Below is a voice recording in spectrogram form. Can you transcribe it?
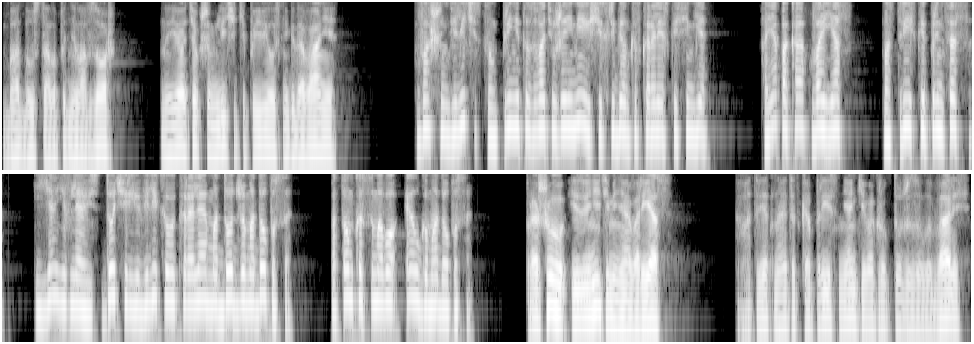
Бадба устало подняла взор. На ее отекшем личике появилось негодование, Вашим Величеством принято звать уже имеющих ребенка в королевской семье, а я пока Варьяс, мастрийская принцесса, и я являюсь дочерью великого короля Мадоджа Мадопуса, потомка самого Элго Мадопуса. «Прошу, извините меня, Варьяс». В ответ на этот каприз няньки вокруг тут же заулыбались,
